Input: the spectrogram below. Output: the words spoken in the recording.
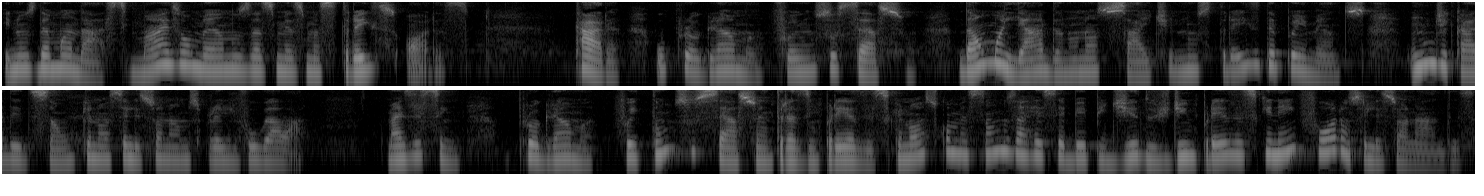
e nos demandasse mais ou menos as mesmas três horas. Cara, o programa foi um sucesso. Dá uma olhada no nosso site nos três depoimentos, um de cada edição que nós selecionamos para divulgar lá. Mas assim, programa foi tão sucesso entre as empresas que nós começamos a receber pedidos de empresas que nem foram selecionadas,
